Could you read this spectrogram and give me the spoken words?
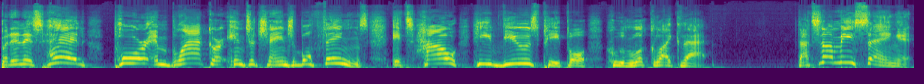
But in his head, poor and black are interchangeable things. It's how he views people who look like that. That's not me saying it.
